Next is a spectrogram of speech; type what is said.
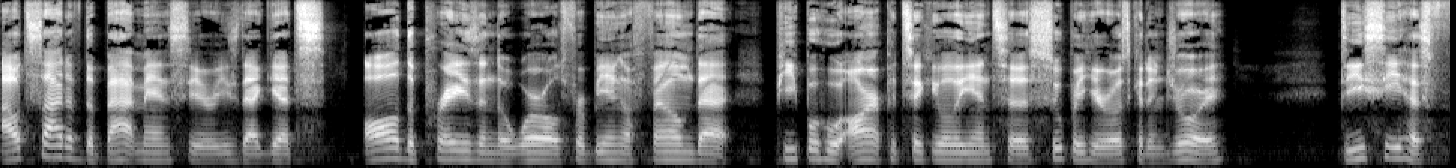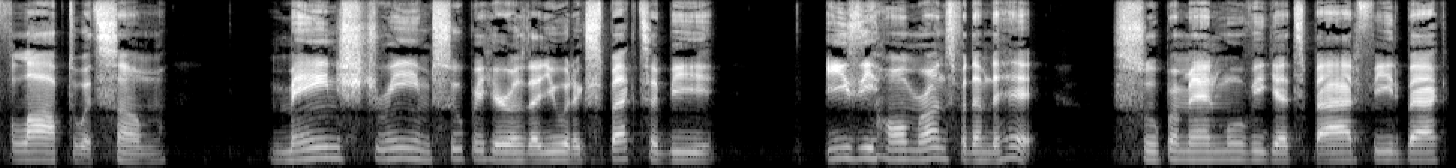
Outside of the Batman series that gets all the praise in the world for being a film that people who aren't particularly into superheroes could enjoy, DC has flopped with some mainstream superheroes that you would expect to be easy home runs for them to hit. Superman movie gets bad feedback.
